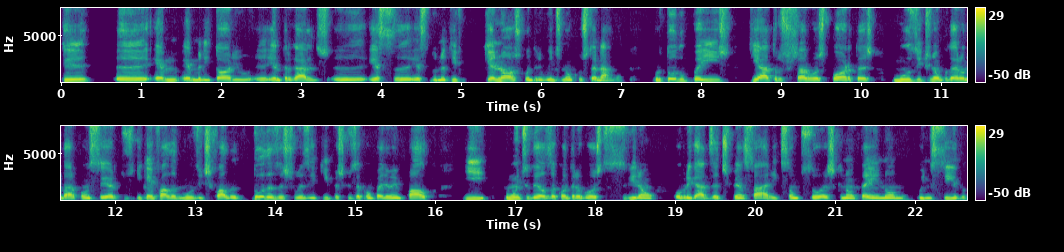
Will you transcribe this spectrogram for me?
que é, é meritório eh, entregar-lhes eh, esse, esse donativo que a nós, contribuintes, não custa nada. Por todo o país, teatros fecharam as portas, músicos não puderam dar concertos, e quem fala de músicos fala de todas as suas equipas que os acompanham em palco e que muitos deles, a contragosto, se viram obrigados a dispensar e que são pessoas que não têm nome conhecido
